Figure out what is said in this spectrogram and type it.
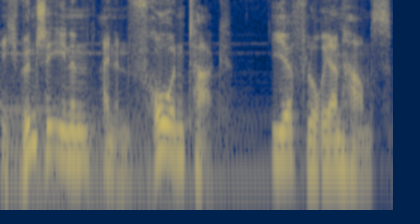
Ich wünsche Ihnen einen frohen Tag. Ihr Florian Harms.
